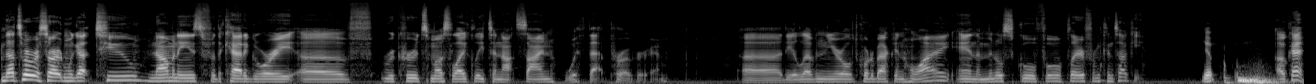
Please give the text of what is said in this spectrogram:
that's where we're starting. We got two nominees for the category of recruits most likely to not sign with that program. Uh, the 11-year-old quarterback in Hawaii and the middle school football player from Kentucky. Yep. Okay,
